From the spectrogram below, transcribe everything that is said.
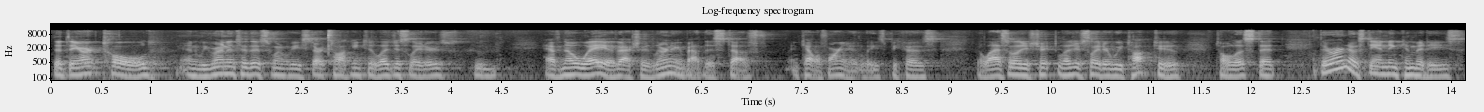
that they aren't told, and we run into this when we start talking to legislators who have no way of actually learning about this stuff, in California at least, because the last legislator we talked to told us that there are no standing committees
